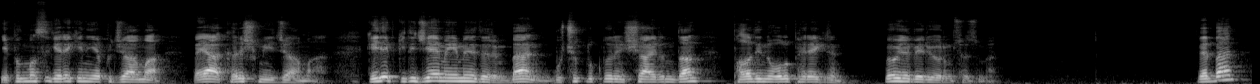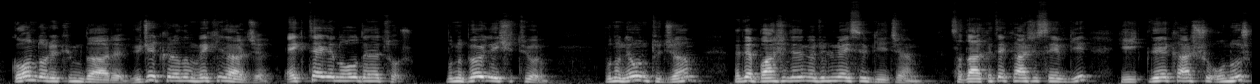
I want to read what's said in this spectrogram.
yapılması gerekeni yapacağıma veya karışmayacağıma, gelip gideceğime yemin ederim ben buçuklukların şairından Paladinoğlu Peregrin. Böyle veriyorum sözümü. Ve ben Gondor hükümdarı, yüce kralın vekil harcı, Ektelya'nın oğlu Denethor. Bunu böyle işitiyorum. Bunu ne unutacağım ne de bahşedilerin ödülünü esirgeyeceğim. Sadakate karşı sevgi, yiğitliğe karşı onur,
